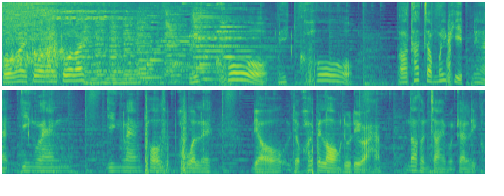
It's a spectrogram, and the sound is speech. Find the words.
ตัวอะไรตัวอะไรตัวอะไรลิโคลิโคเออถ้าจำไม่ผิดเนี่ย ยิงแรงยิงแรงพอสมควรเลย เดี๋ยวเดี๋ยวค่อยไปลองดูดีกว่าครับ น่าสนใจเหมือนกันลิโค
